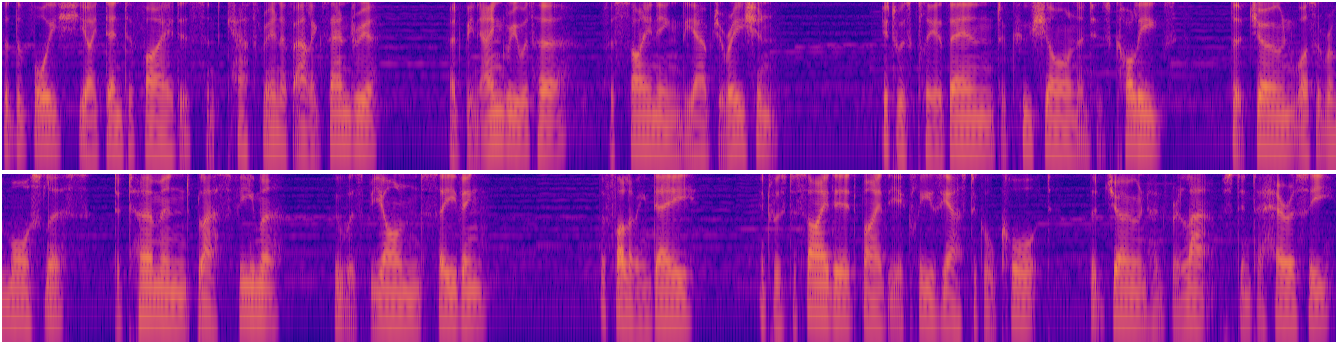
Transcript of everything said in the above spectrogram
that the voice she identified as St. Catherine of Alexandria had been angry with her for signing the abjuration. It was clear then to Cauchon and his colleagues that Joan was a remorseless, determined blasphemer who was beyond saving. The following day, it was decided by the ecclesiastical court that Joan had relapsed into heresy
